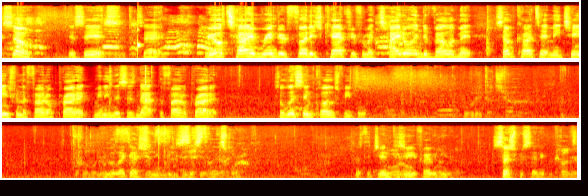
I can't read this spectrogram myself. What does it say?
So, this is said real-time rendered footage captured from a title in development. Some content may change from the final product, meaning this is not the final product. So listen close, people. People like us shouldn't even exist in this world. Because the Jin Kazuya we needed. Such pathetic words.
